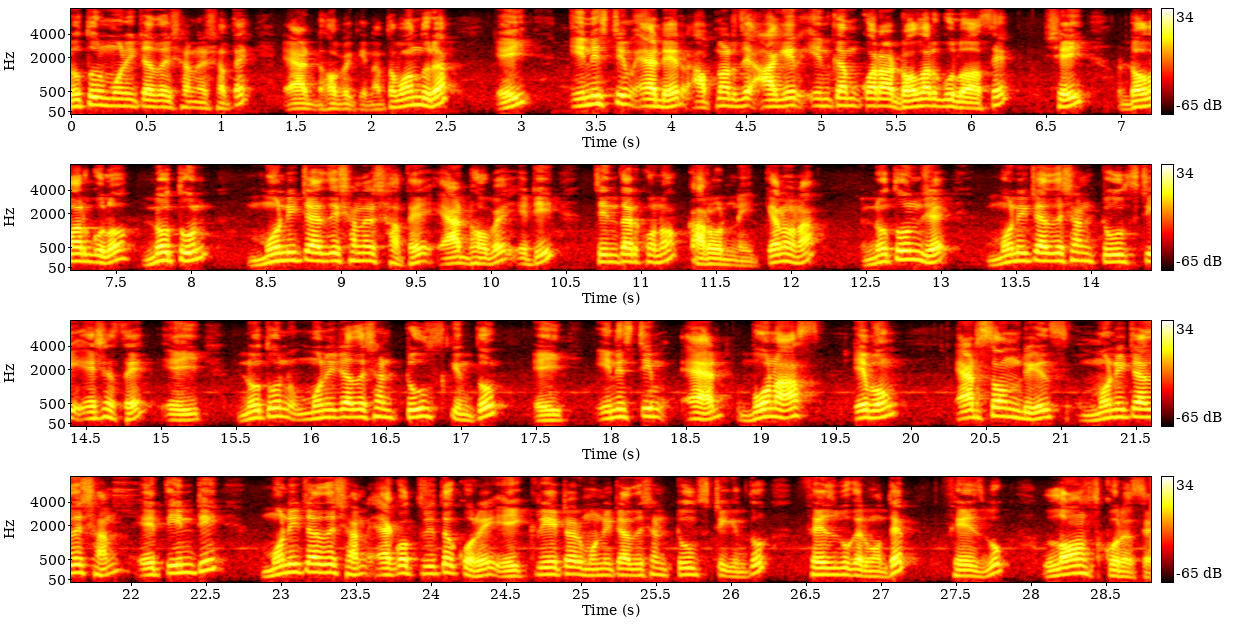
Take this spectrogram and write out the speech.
নতুন মনিটাইজেশনের সাথে অ্যাড হবে কিনা। তো বন্ধুরা, এই ইনস্টিম অ্যাডের আপনার যে আগের ইনকাম করা ডলারগুলো আছে, সেই ডলারগুলো নতুন মনিটাইজেশনের সাথে অ্যাড হবে, এটি চিন্তার কোনো কারণ নেই। কেননা, নতুন যে মনিটাইজেশন টুলসটি এসেছে, এই নতুন মনিটাইজেশন টুলস কিন্তু এই ইনস্টিম অ্যাড বোনাস এবং অ্যাডস অন রিলস মনিটাইজেশন এই তিনটি মনিটাইজেশন একত্রিত করে এই ক্রিয়েটার মনিটাইজেশন টুলসটি কিন্তু ফেসবুকের মধ্যে ফেসবুক লঞ্চ করেছে।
